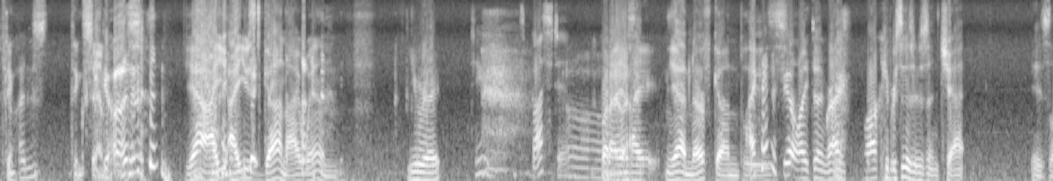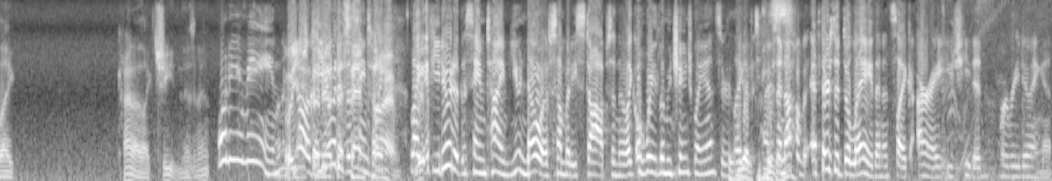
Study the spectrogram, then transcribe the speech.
think, Gun? Think Sam. Gun. Yeah, I I used gun. I win. You right. Dude, it's busted. Oh, but I, I Yeah, Nerf gun, please. I kind of feel like doing rock, rock paper scissors in chat is like kind of like cheating, isn't it? What do you mean? Well, you just gotta do it at the same time. Like, like, if you do it at the same time, you know if somebody stops and they're like, "Oh wait, let me change my answer." Like, gotta there's enough of. If there's a delay, then it's like, "All right, you cheated. We're redoing it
